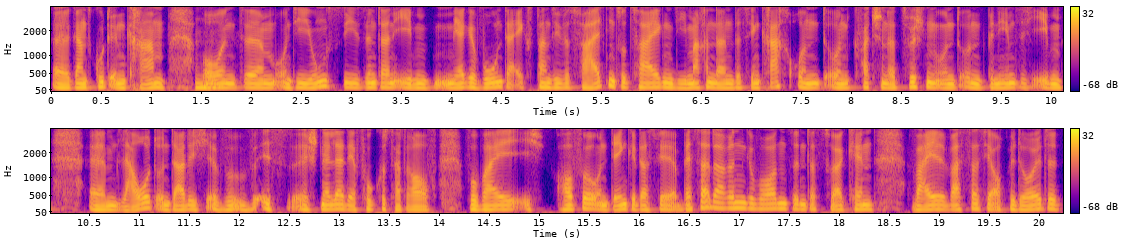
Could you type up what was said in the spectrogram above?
äh, ganz gut in Kram. Mhm. Und, ähm, und die Jungs, die sind dann eben mehr gewohnt, da expansives Verhalten zu zeigen. Die machen dann ein bisschen Krach und, und quatschen dazwischen und, und benehmen sich eben ähm, laut und dadurch äh, ist äh, schneller der Fokus da drauf. Wobei ich hoffe und denke, dass wir besser darin geworden sind, das zu erkennen, weil was das ja auch bedeutet,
